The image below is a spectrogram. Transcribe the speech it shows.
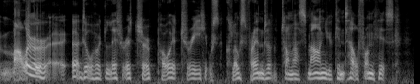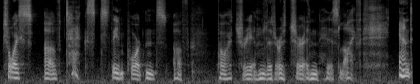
Mahler adored literature, poetry. He was a close friend of Thomas Mann. You can tell from his choice of texts the importance of poetry and literature in his life. And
